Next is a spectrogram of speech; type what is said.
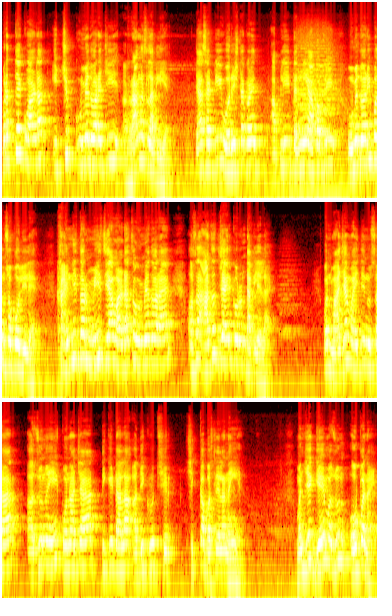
प्रत्येक वार्डात इच्छुक उमेदवाराची रांगच लागली आहे. त्यासाठी वरिष्ठाकडे आपली त्यांनी आपापली उमेदवारी पण सोपवलेली आहे. काहींनी तर मीच या वार्डाचा उमेदवार आहे असं आजच जाहीर करून टाकलेलं आहे. पण माझ्या माहितीनुसार अजूनही कोणाच्या तिकिटाला अधिकृत शिर शिक्का बसलेला नाही आहे. म्हणजे गेम अजून ओपन आहे.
